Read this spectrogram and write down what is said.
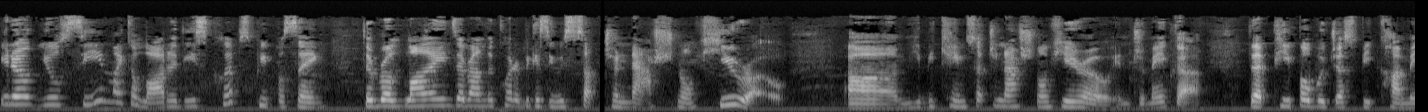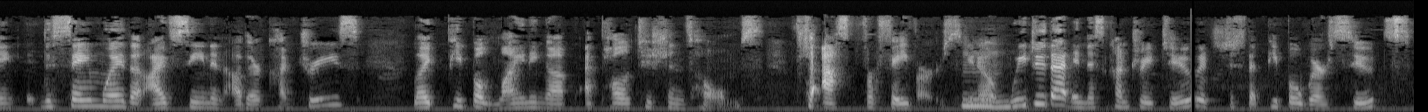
you know, you'll see in like a lot of these clips, people saying there were lines around the corner because he was such a national hero. Um, he became such a national hero in Jamaica that people would just be coming the same way that I've seen in other countries, like people lining up at politicians' homes to ask for favors. You know, Mhm. we do that in this country too. It's just that people wear suits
